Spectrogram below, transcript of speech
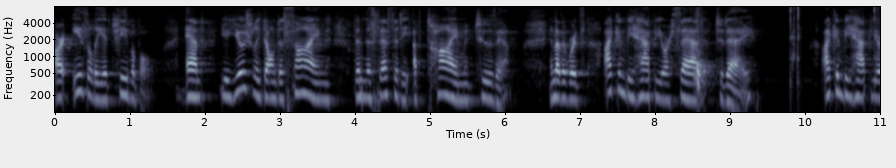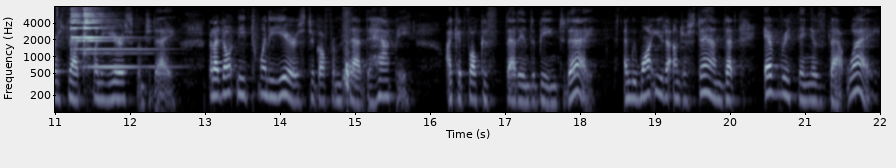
are easily achievable and you usually don't assign the necessity of time to them. In other words I can be happy or sad today I can be happy or sad 20 years from today but I don't need 20 years to go from sad to happy. I could focus that into being today. And we want you to understand that everything is that way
